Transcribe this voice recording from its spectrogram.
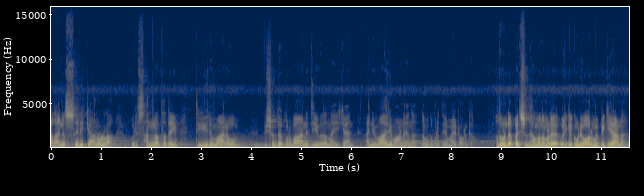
അതനുസരിക്കാനുള്ള ഒരു സന്നദ്ധതയും തീരുമാനവും വിശുദ്ധ കുർബാന ജീവിതം നയിക്കാൻ അനിവാര്യമാണ് എന്ന് നമുക്ക് പ്രത്യേകമായിട്ട് ഓർക്കാം. അതുകൊണ്ട് പരിശുദ്ധ അമ്മ നമ്മളെ ഒരിക്കൽ കൂടി ഓർമ്മിപ്പിക്കുകയാണ്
